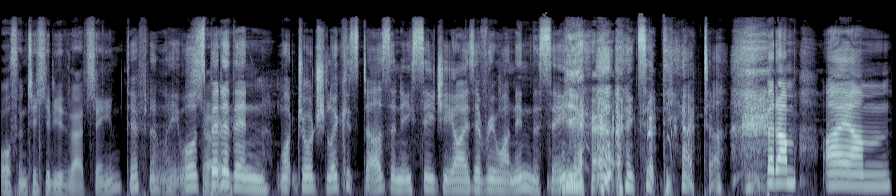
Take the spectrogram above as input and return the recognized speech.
authenticity to that scene. Definitely. Well, it's So- better than what George Lucas does, and he CGI's everyone in the scene, Yeah. except the actor. But um, I um,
